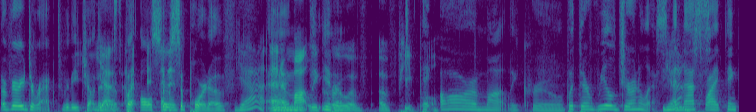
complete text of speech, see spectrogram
are very direct with each other, Yes, but also and supportive. Yeah, and, a motley you know, crew of of people. they are a motley crew, but they're real journalists, and that's why I think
